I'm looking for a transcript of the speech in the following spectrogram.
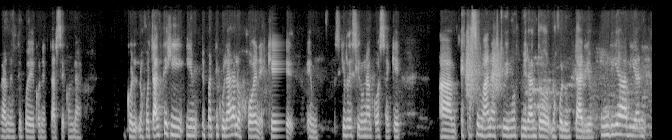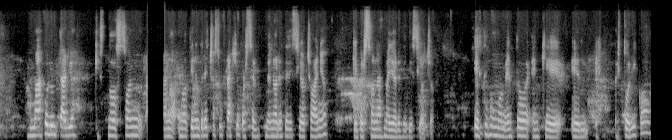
realmente puede conectarse con, los votantes y, en particular a los jóvenes, que em, quiero decir una cosa, que esta semana estuvimos mirando los voluntarios. Un día habían más voluntarios que no son no, tienen derecho a sufragio por ser menores de 18 años que personas mayores de 18. Este es un momento en que el histórico,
